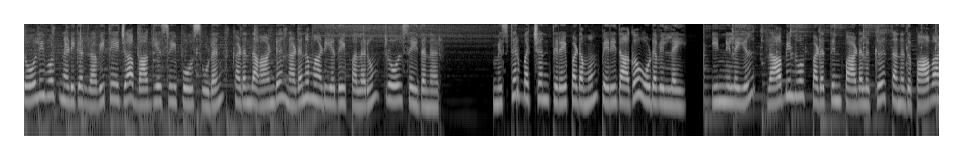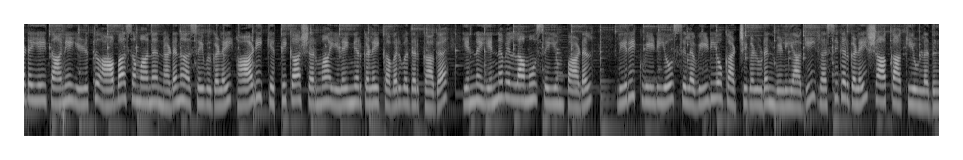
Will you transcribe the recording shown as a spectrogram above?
டோலிவுட் நடிகர் ரவிதேஜா பாக்யஸ்ரீ போஸ் உடன் கடந்த ஆண்டு நடனமாடியதை பலரும் ட்ரோல் செய்தனர். மிஸ்டர் பச்சன் திரைப்படமும் பெரிதாக ஓடவில்லை. இந்நிலையில் ராபின்ஹுட் படத்தின் பாடலுக்கு தனது பாவாடையை தானே இழுத்து ஆபாசமான நடன அசைவுகளை ஆடி கெத்திகா சர்மா இளைஞர்களை கவர்வதற்காக என்ன என்னவெல்லாமோ செய்யும் பாடல் லிரிக் வீடியோ சில வீடியோ காட்சிகளுடன் வெளியாகி ரசிகர்களை ஷாக் ஆக்கியுள்ளது.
